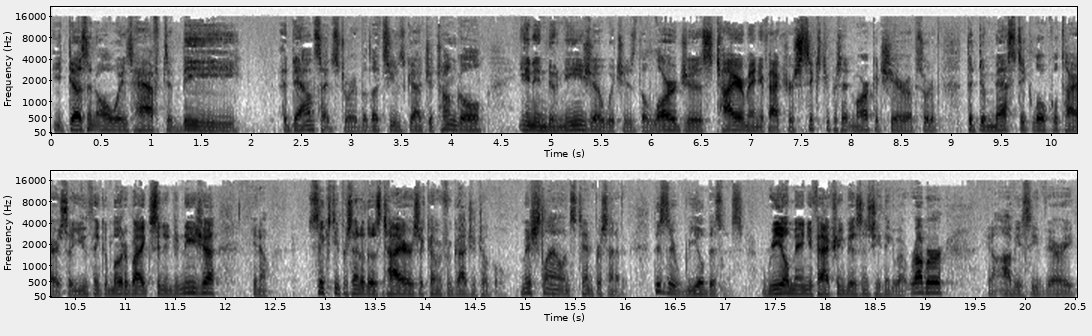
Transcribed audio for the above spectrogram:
it doesn't always have to be a downside story, but let's use Gajah Tunggal in Indonesia, which is the largest tire manufacturer, 60% market share of sort of the domestic local tires. So you think of motorbikes in Indonesia, you know, 60% of those tires are coming from Gajah Tunggal. Michelin owns 10% of it. This is a real business, real manufacturing business. You think about rubber, you know, obviously very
